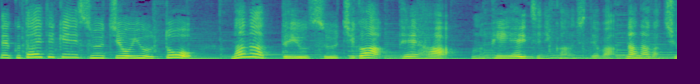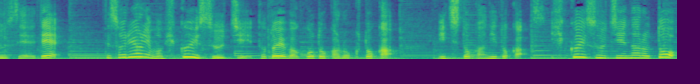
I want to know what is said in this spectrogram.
で具体的に数値を言うと7っていう数値が pH この pH に関しては7が中性ででそれよりも低い数値例えば5とか6とか1とか2とか低い数値になると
